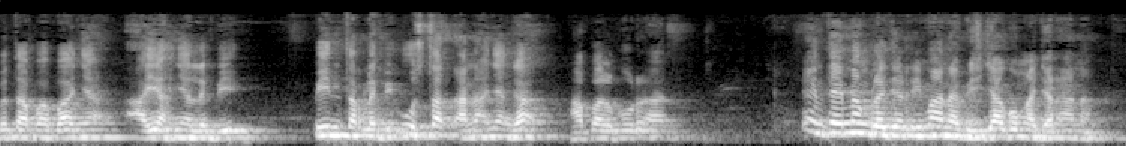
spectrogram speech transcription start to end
Betapa banyak ayahnya lebih pintar, lebih ustad, anaknya nggak hafal Quran. Ente emang belajar di mana bisa jago ngajar anak?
